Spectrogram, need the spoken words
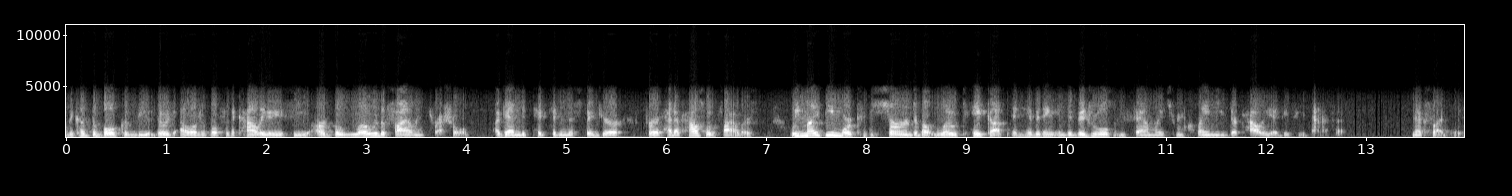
because the bulk of the, those eligible for the Cal EITC are below the filing threshold, again depicted in this figure for head of household filers, we might be more concerned about low take-up inhibiting individuals and families from claiming their Cal EITC benefit. Next slide, please.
